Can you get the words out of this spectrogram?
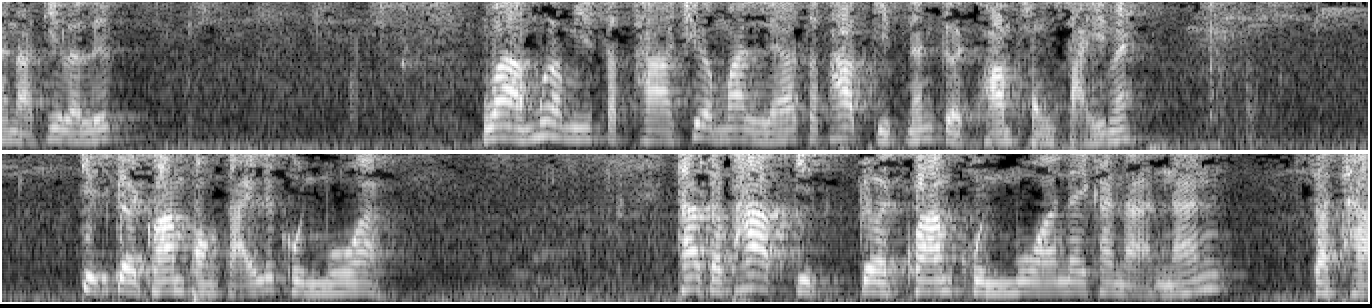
ขณะที่ระลึก ว่าเมื่อมีศรัทธาเชื่อมั่นแล้วสภาพจิตนั้นเกิดความผ่องใสไหมจิตเกิดความผ่องใสหรือขุนมัว ถ้าสภาพจิตเกิดความขุนมัวในขณะนั้นศรัทธา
